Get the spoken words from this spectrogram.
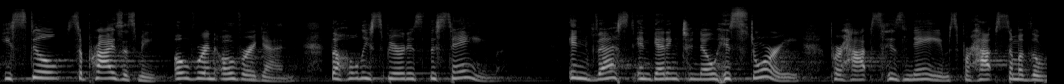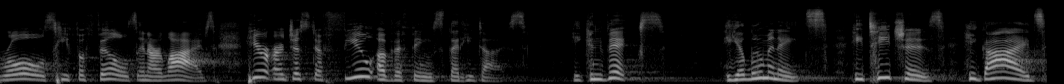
he still surprises me over and over again. The Holy Spirit is the same. Invest in getting to know his story, perhaps his names, perhaps some of the roles he fulfills in our lives. Here are just a few of the things that he does he convicts, he illuminates, he teaches, he guides,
